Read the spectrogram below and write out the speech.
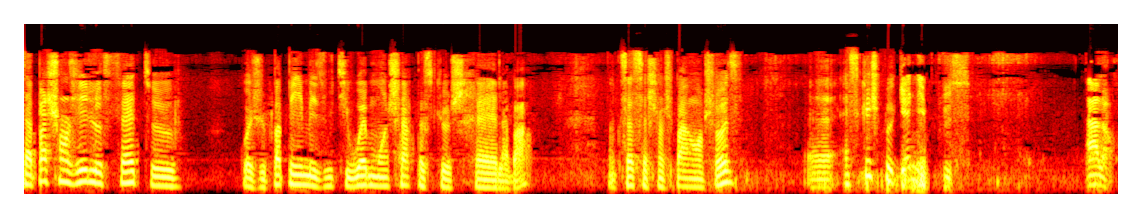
n'a pas changé le fait quoi je vais pas payer mes outils web moins cher parce que je serai là-bas. Donc ça, ça change pas grand-chose. Euh, est-ce que je peux gagner plus? Alors,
